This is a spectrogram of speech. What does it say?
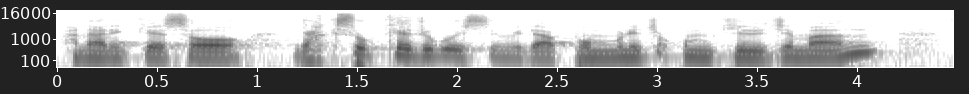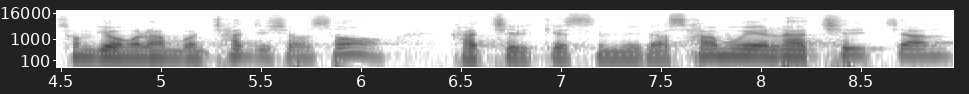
하나님께서 약속해 주고 있습니다. 본문이 조금 길지만 성경을 한번 찾으셔서 같이 읽겠습니다. 사무엘하 7장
